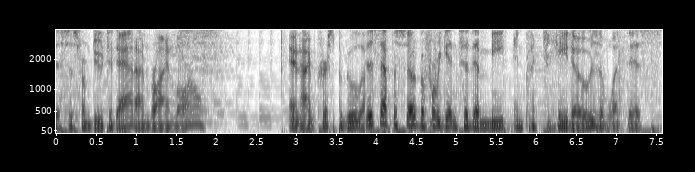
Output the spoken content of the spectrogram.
This is from Dude to Dad. I'm Brian Laurel. And I'm Chris Pegula. This episode, before we get into the meat and potatoes of what this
